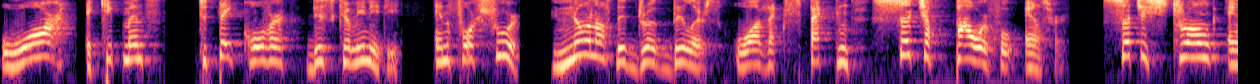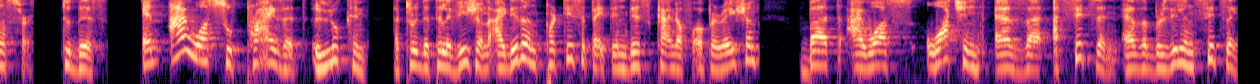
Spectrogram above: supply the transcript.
war equipments to take over this community. And for sure, none of the drug dealers was expecting such a powerful answer, such a strong answer to this. And I was surprised looking through the television. I didn't participate in this kind of operation, but I was watching as a, a citizen, as a Brazilian citizen,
